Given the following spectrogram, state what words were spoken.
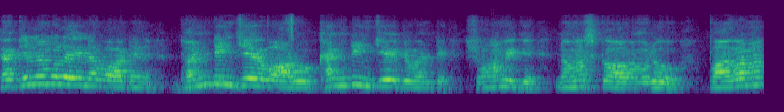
కఠినములైన వాటిని ఖండించేవాడు ఖండించేటువంటి స్వామికి నమస్కారములు. పరమ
